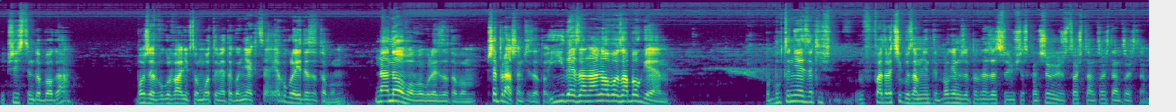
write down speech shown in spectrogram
i przyjść z tym do Boga. Boże, w ogóle walnij w tą młotem, ja tego nie chcę, ja w ogóle idę za Tobą. Na nowo w ogóle za Tobą. Przepraszam Cię za to. Idę za na nowo za Bogiem. Bo Bóg to nie jest jakiś w kwadraciku zamknięty Bogiem, że pewne rzeczy już się skończyły, już coś tam, coś tam, coś tam.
